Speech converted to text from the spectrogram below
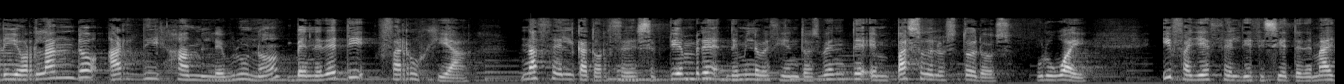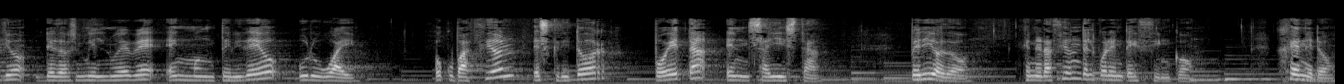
Mario Orlando Ardi Hamle Bruno Benedetti Farrugia. Nace el 14 de septiembre de 1920 en Paso de los Toros, Uruguay, y fallece el 17 de mayo de 2009 en Montevideo, Uruguay. Ocupación, escritor, poeta, ensayista. Periodo, generación del 45. Género,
